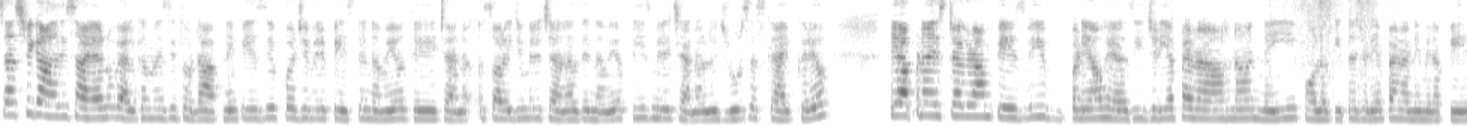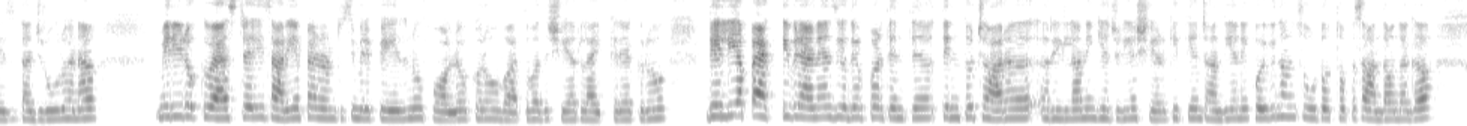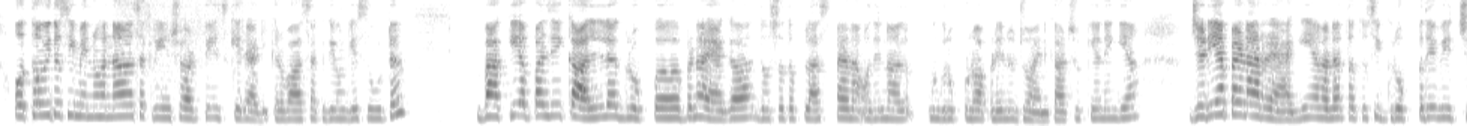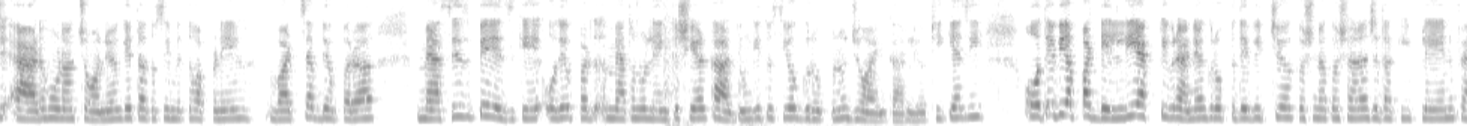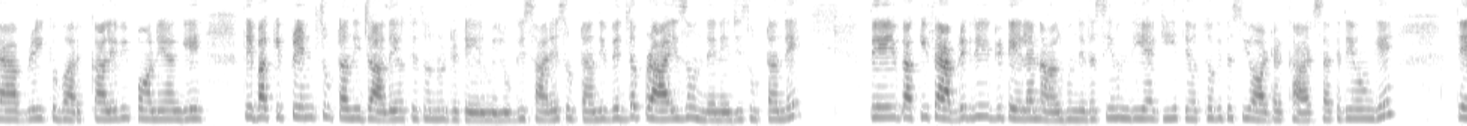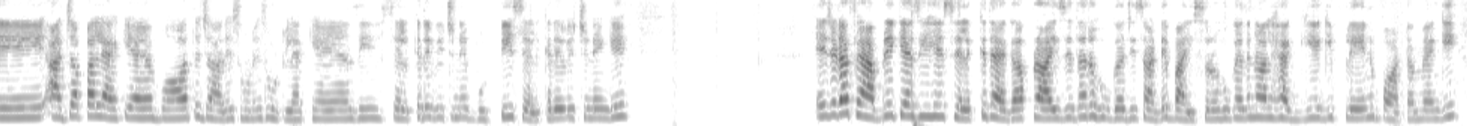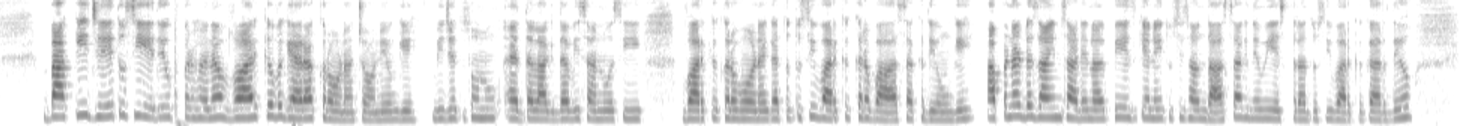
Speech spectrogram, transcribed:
ਸਤਿ ਸ਼੍ਰੀ ਅਕਾਲ ਜੀ ਸਾਰਿਆਂ ਨੂੰ ਵੈਲਕਮ ਹੈ ਜੀ ਤੁਹਾਡਾ ਆਪਣੇ ਪੇਜ ਦੇ ਉੱਪਰ। ਜੇ ਮੇਰੇ ਪੇਜ ਤੇ ਨਵੇਂ ਹੋ ਤੇ ਚੈਨਲ ਸੌਰੀ ਜੇ ਮੇਰੇ ਚੈਨਲ ਤੇ ਨਵੇਂ ਹੋ ਪਲੀਜ਼ ਮੇਰੇ ਚੈਨਲ ਨੂੰ ਜਰੂਰ ਸਬਸਕ੍ਰਾਈਬ ਕਰਿਓ। ਤੇ ਆਪਣਾ ਇੰਸਟਾਗ੍ਰam ਪੇਜ ਵੀ ਬਣਿਆ ਹੋਇਆ ਸੀ ਜਿਹੜੀਆਂ ਭੈਣਾਂ ਹਨਾ ਨਹੀਂ ਫੋਲੋ ਕੀਤਾ, ਜਿਹੜੀਆਂ ਭੈਣਾਂ ਨੇ ਮੇਰਾ ਪੇਜ ਤਾਂ ਜਰੂਰ ਹਨਾ। ਮੇਰੀ ਰਿਕੁਐਸਟ ਹੈ ਜੀ ਸਾਰੀਆਂ ਭੈਣਾਂ ਨੂੰ, ਤੁਸੀਂ ਮੇਰੇ ਪੇਜ ਨੂੰ ਫੋਲੋ ਕਰੋ, ਵੱਧ ਤੋਂ ਵੱਧ ਸ਼ੇਅਰ ਲਾਈਕ ਕਰਿਆ ਕਰੋ। ਡੇਲੀ ਆਪਾਂ ਐਕਟਿਵ ਰਹਿਣਾ ਜੀ, ਉਹਦੇ ਉੱਪਰ ਤਿੰਨ ਤਿੰਨ- ਤਿੰਨ ਤੋਂ ਚਾਰ ਰੀਲਾਂ ਨੇ ਜਿਹੜੀਆਂ ਸ਼ੇਅਰ ਕੀਤੀਆਂ ਜਾਂਦੀਆਂ ਨੇ। ਕੋਈ ਵੀ ਤੁਹਾਨੂੰ ਸੂਟ ਉੱਥੋਂ ਪਸੰਦ ਆਉਂਦਾਗਾ ਉੱਥੋਂ ਵੀ ਤੁਸੀਂ ਮੈਨੂੰ ਹਨਾ ਸਕਰੀਨਸ਼ਾਟ ਭੇਜ ਕੇ ਰੈਡੀ ਕਰਵਾ ਸਕਦੇ ਹੋਗੇ ਸੂਟ। ਬਾਕੀ ਆਪਾਂ ਜੀ ਕੱਲ ਗਰੁੱਪ ਬਣਾਇਆਗਾ 200 ਤੋਂ ਪਲੱਸ ਭੈਣਾਂ, ਉਹਦੇ ਨਾਲ ਗਰੁੱਪ ਨੂੰ ਆਪਣੇ ਨੂੰ ਜੁਆਇਨ ਕਰ ਚੁੱਕੀਆਂ ਨੇਗੀਆਂ। ਜਿਹੜੀਆਂ ਭੈਣਾਂ ਰਹਿ ਗਈਆਂ ਹਨਾ, ਤਾਂ ਤੁਸੀਂ ਗਰੁੱਪ ਦੇ ਵਿੱਚ ਐਡ ਹੋਣਾ ਚਾਹੁੰਦੇ ਹੋਗੇ, ਤਾਂ ਤੁਸੀਂ ਮੇਰੇ ਤੋਂ ਆਪਣੇ WhatsApp ਦੇ ਉੱਪਰ ਮੈਸੇਜ ਭੇਜ ਕੇ ਉਹਦੇ ਉੱਪਰ ਮੈਂ ਤੁਹਾਨੂੰ ਲਿੰਕ ਸ਼ੇਅਰ ਕਰ ਦੂੰਗੀ, ਤੁਸੀਂ ਉਹ ਗਰੁੱਪ ਨੂੰ ਜੁਆਇਨ ਕਰ ਲਿਓ, ਠੀਕ ਹੈ ਜੀ? ਉਹ 'ਤੇ ਵੀ ਆਪਾਂ ਡੇਲੀ ਐਕਟਿਵ ਰਹਿੰਦੇ ਆ ਗਰੁੱਪ ਦੇ ਵਿੱਚ, ਕੁਛ ਨਾ ਕੁਛ ਹਨਾ, ਜਿੱਦਾਂ ਕਿ ਪਲੇਨ ਫੈਬਰਿਕ ਵਰਕ ਵਾਲੇ ਵੀ ਪਾਉਣੇ ਆਂਗੇ, ਤੇ ਬਾਕੀ ਪ੍ਰਿੰਟ ਸੂਟਾਂ ਦੀ ਜ਼ਿਆਦਾ ਉੱਥੇ ਤੁਹਾਨੂੰ ਡਿਟੇਲ ਮਿਲੂਗੀ, ਸਾਰੇ ਸੂਟਾਂ ਦੀ ਵਿਦ ਪ੍ਰਾਈਸ ਹੁੰਦੇ ਨੇ ਜੀ ਸੂਟਾਂ ਦੇ। ਤੇ ਬਾਕੀ ਫੈਬਰਿਕ ਦੀ ਡਿਟੇਲ ਹੈ ਨਾਲ ਹੁੰਦੇ ਦੱਸੀ ਹੁੰਦੀ ਹੈਗੀ, ਤੇ ਉੱਥੋਂ ਵੀ ਤੁਸੀਂ ਆਰਡਰ ਕਰ ਸਕਦੇ ਹੋਗੇ ਤੇ ਅੱਜ ਆਪਾਂ ਲੈ ਕੇ ਆਏ ਆ ਬਹੁਤ ਜ਼ਿਆਦਾ ਸੋਹਣੇ ਸੂਟ ਲੈ ਕੇ ਆਏ ਆ ਜੀ ਸਿਲਕ ਦੇ ਵਿੱਚ ਨੇ, ਬੁੱਟੀ ਸਿਲਕ ਦੇ ਵਿੱਚ ਨੇਗੇ। ਇਹ ਜਿਹੜਾ ਫੈਬਰਿਕ ਹੈ ਜੀ, ਇਹ ਸਿਲਕ ਦਾ ਹੈਗਾ। ਪ੍ਰਾਈਸ ਇਹਦਾ ਰਹੂਗਾ ਜੀ 2250 ਰਹੂਗਾ। ਇਹਦੇ ਨਾਲ ਹੈਗੀ ਹੈਗੀ ਪਲੇਨ ਬਾਟਮ ਹੈਗੀ। ਬਾਕੀ ਜੇ ਤੁਸੀਂ ਇਹਦੇ ਉੱਪਰ ਹਨਾ ਵਰਕ ਵਗੈਰਾ ਕਰਾਉਣਾ ਚਾਹੁੰਦੇ ਹੋਗੇ, ਵੀ ਜੇ ਤੁਹਾਨੂੰ ਐਦਾਂ ਲੱਗਦਾ ਵੀ ਸਾਨੂੰ ਅਸੀਂ ਵਰਕ ਕਰਵਾਉਣਾ ਹੈਗਾ, ਤਾਂ ਤੁਸੀਂ ਵਰਕ ਕਰਵਾ ਸਕਦੇ ਹੋਗੇ। ਆਪਣਾ ਡਿਜ਼ਾਈਨ ਸਾਡੇ ਨਾਲ ਭੇਜ ਕੇ ਨਹੀਂ, ਤੁਸੀਂ ਸਾਨੂੰ ਦੱਸ ਸਕਦੇ ਹੋ ਵੀ ਇਸ ਤਰ੍ਹਾਂ ਤੁਸੀਂ ਵਰਕ ਕਰਦੇ ਹੋ।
